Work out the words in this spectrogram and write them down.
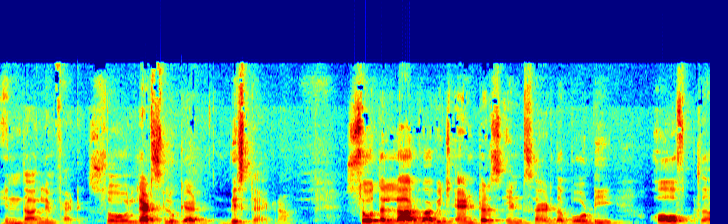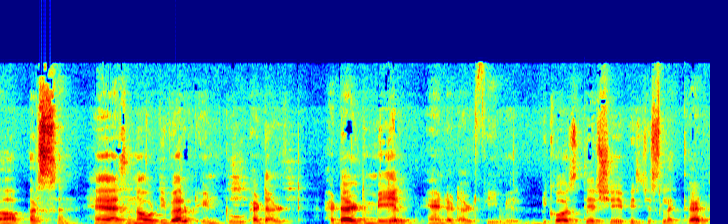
in the lymphatic. So let's look at this diagram. So the larva which enters inside the body of the person has now developed into adult adult male and adult female because their shape is just like thread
